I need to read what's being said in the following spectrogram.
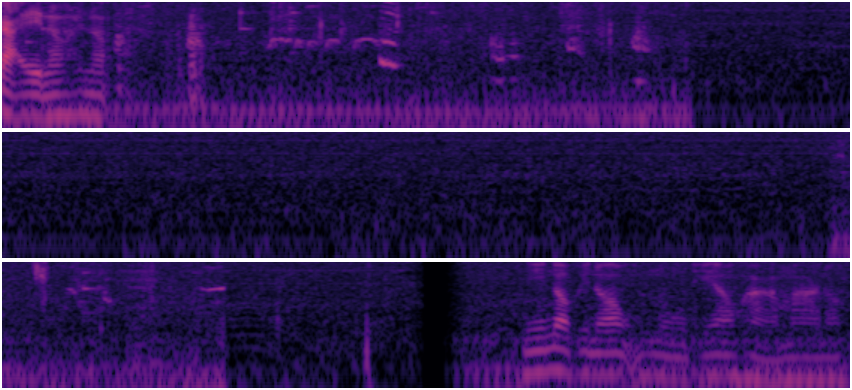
ไก่เนาะพี่เนาะนี่เนาะพี่น้องหนูที่เราหามาเนาะ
